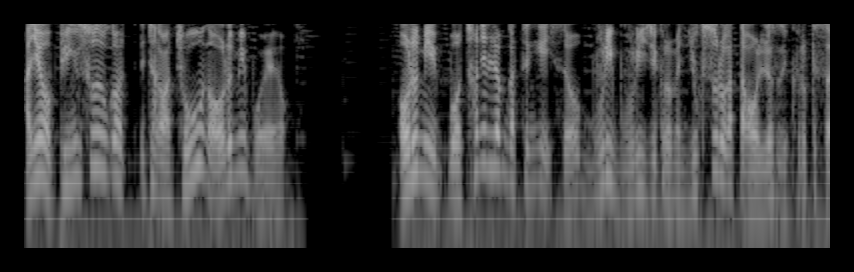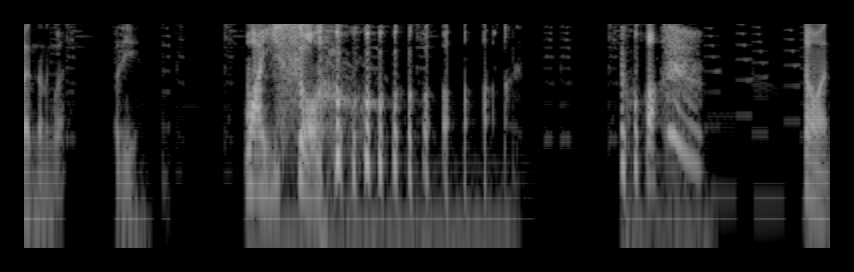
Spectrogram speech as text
아니요, 빙수가 잠깐만 좋은 얼음이 뭐예요? 얼음이 뭐 천일염 같은 게 있어요? 물이 물이지 그러면 육수를 갖다가 얼려서 그렇게 써야 한다는 거야? 어디? 와 있어. 와 잠깐만.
